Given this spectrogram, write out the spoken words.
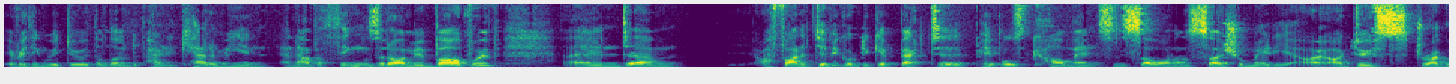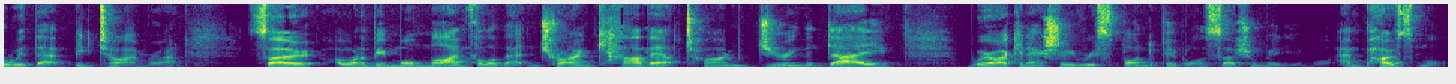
everything we do at the Learn to Paint Academy and, and other things that I'm involved with. And um, I find it difficult to get back to people's comments and so on on social media. I, I do struggle with that big time, right? So I want to be more mindful of that and try and carve out time during the day where I can actually respond to people on social media more and post more.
